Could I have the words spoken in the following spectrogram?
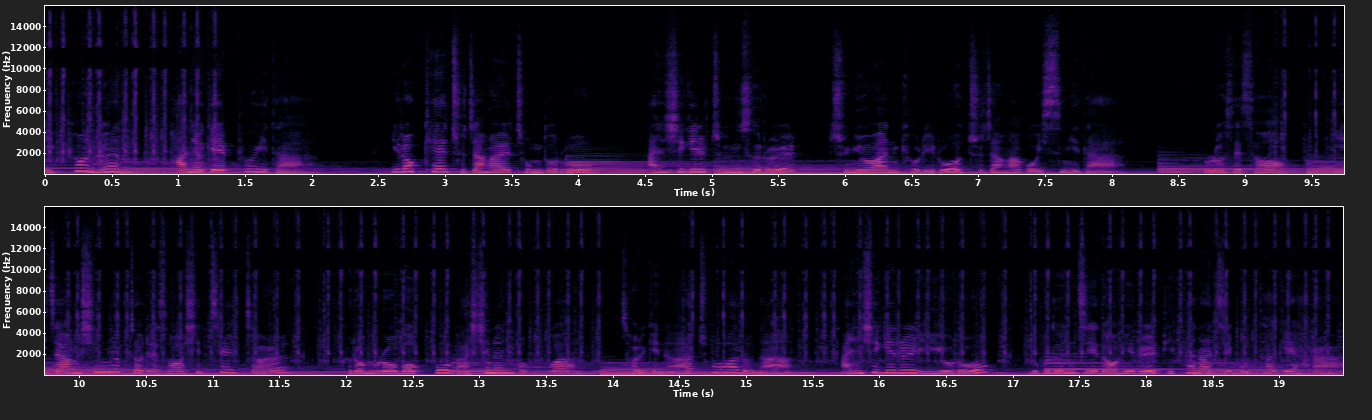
이 표는 반역의 표이다. 이렇게 주장할 정도로 안식일 준수를 중요한 교리로 주장하고 있습니다. 골로새서 2장 16절에서 17절 그러므로 먹고 마시는 것과 절기나 초하루나 안식일을 이유로 누구든지 너희를 비판하지 못하게 하라.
